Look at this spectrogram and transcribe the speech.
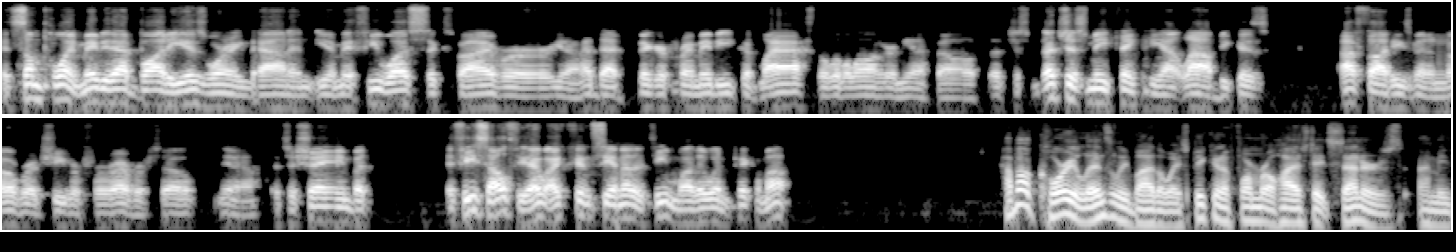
at some point, maybe that body is wearing down. And, you know, if he was six five or, you know, had that bigger frame, maybe he could last a little longer in the NFL. That's just, that's just me thinking out loud because I've thought he's been an overachiever forever. So, you know, it's a shame, but if he's healthy, I, I couldn't see another team why they wouldn't pick him up. How about Corey Linsley, by the way? Speaking of former Ohio State centers, I mean,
